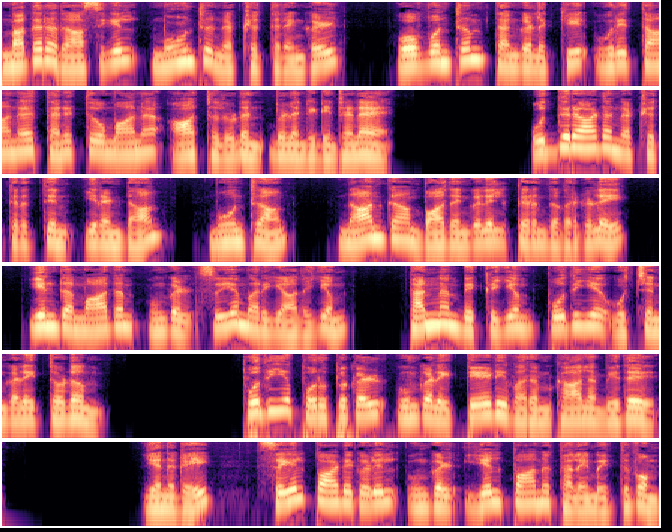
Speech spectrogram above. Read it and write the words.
மகர ராசியில் மூன்று நட்சத்திரங்கள் ஒவ்வொன்றும் தங்களுக்கு உரித்தான தனித்துவமான ஆற்றலுடன் விளங்குகின்றன. உத்திராட நட்சத்திரத்தின் இரண்டாம் மூன்றாம் நான்காம் பாதங்களில் பிறந்தவர்களே இந்த மாதம் உங்கள் சுயமரியாதையும் தன்னம்பிக்கையும் புதிய உச்சங்களைத் தொடும். புதிய பொறுப்புகள் உங்களை தேடி வரும் காலம் இது. எனவே செயல்பாடுகளில் உங்கள் இயல்பான தலைமைத்துவம்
